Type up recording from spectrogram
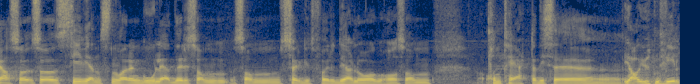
Ja, så, så Siv Jensen var en god leder som, som sørget for dialog, og som håndterte disse Ja, uten tvil.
